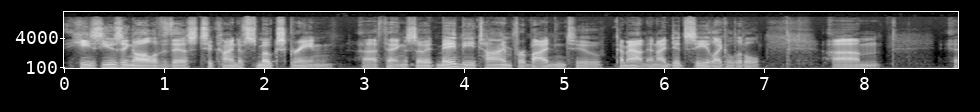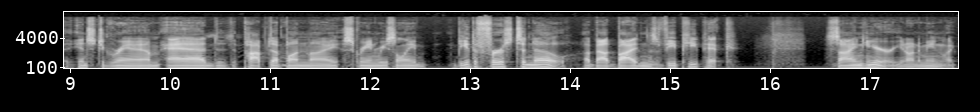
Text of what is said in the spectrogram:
he's using all of this to kind of smokescreen uh, things. So it may be time for Biden to come out. And I did see like a little um, Instagram ad that popped up on my screen recently. Be the first to know about Biden's VP pick. Sign here. You know what I mean? Like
